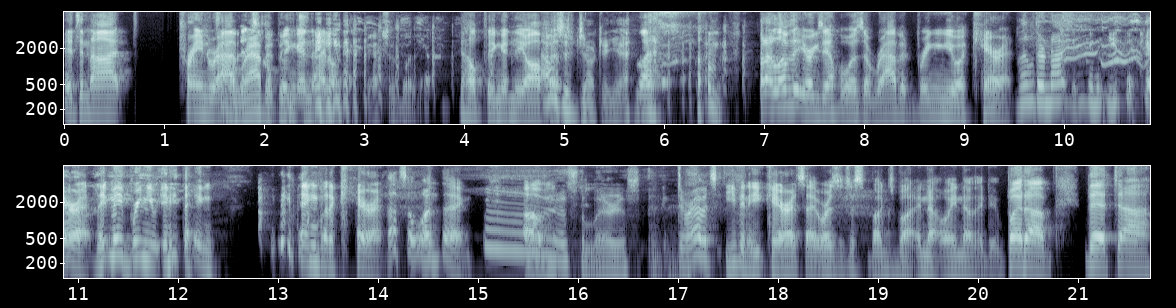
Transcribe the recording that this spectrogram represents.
it's not trained rabbits rabbit helping in, I don't think believe that, helping in the office. I was just joking. Yeah. But, um, but I love that your example was a rabbit bringing you a carrot. No, they're not going to eat the carrot. They may bring you anything, anything but a carrot. That's the one thing. Um, That's hilarious. Do rabbits even eat carrots, uh, or is it just Bugs Bunny? No, I know they do. But uh, that, uh,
